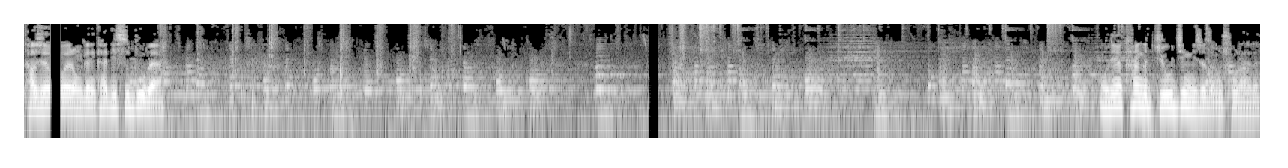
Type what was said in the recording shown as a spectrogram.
逃学威龙》给你开第四部呗。我今天看个究竟你是怎么出来的。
